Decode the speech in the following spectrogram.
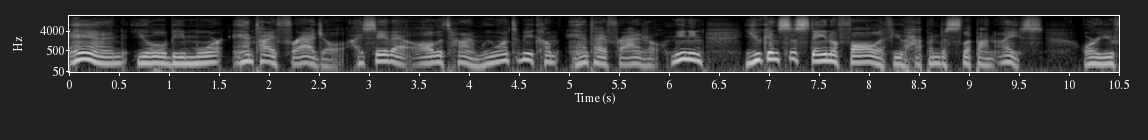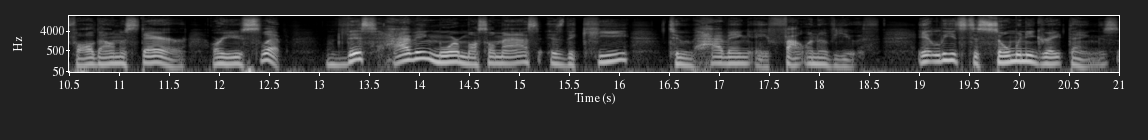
and you'll be more anti fragile. I say that all the time. We want to become anti fragile, meaning you can sustain a fall if you happen to slip on ice, or you fall down a stair, or you slip. This having more muscle mass is the key to having a fountain of youth. It leads to so many great things.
